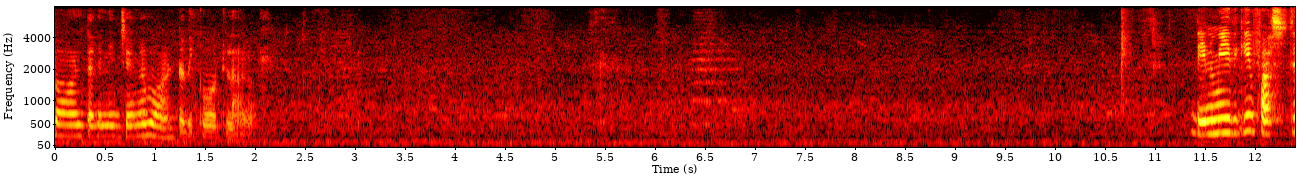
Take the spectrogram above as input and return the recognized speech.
బాగుంటుంది నిజంగా బాగుంటుంది కోట్లాగా. దీని మీదకి ఫస్ట్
